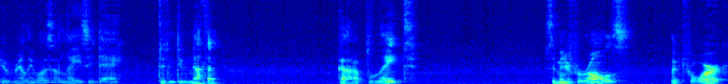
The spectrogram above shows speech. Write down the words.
It really was a lazy day. Didn't do nothing. Got up late. Submitted for roles. Looked for work.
